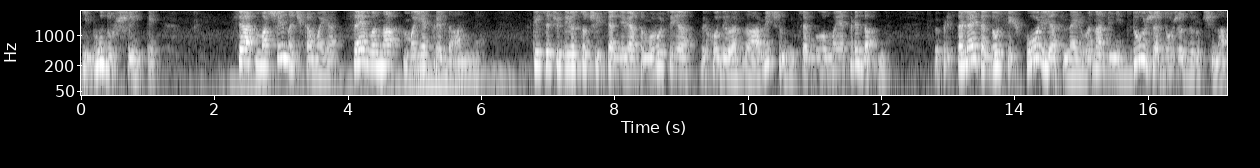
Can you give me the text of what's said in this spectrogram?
і буду шити. Ця машиночка моя це вона моє приданне. В 1969 році я виходила заміж, і це було моє приданне. Ви представляєте, до сих пор я з нею, вона мені дуже-дуже зручна.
